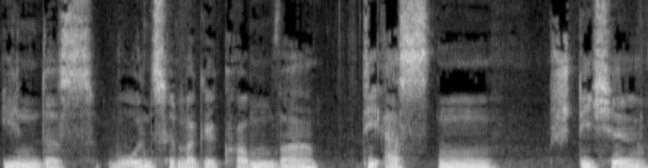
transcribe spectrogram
in das Wohnzimmer gekommen war. Die ersten Stiche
